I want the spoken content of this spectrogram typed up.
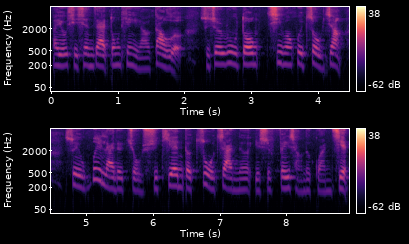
那尤其现在冬天也要到了，随着入冬，气温会骤降，所以未来的九十天的作战呢，也是非常的关键。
